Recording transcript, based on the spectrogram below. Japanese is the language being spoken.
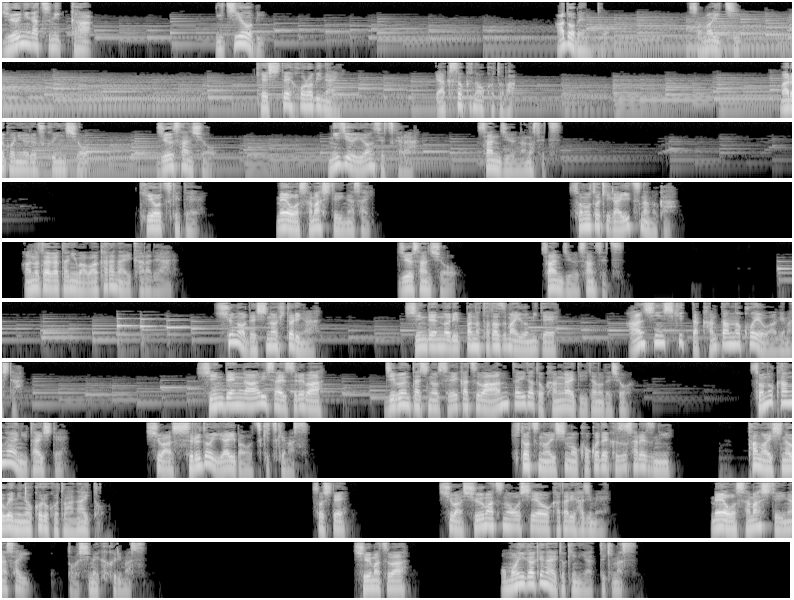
12月3日。日曜日。アドベント。その1決して滅びない。約束の言葉。マルコによる福音書。13章。24節から。37節。気をつけて目を覚ましていなさい。その時がいつなのか、あなた方にはわからないからである。十三章、三十三節。主の弟子の一人が、神殿の立派な佇まいを見て、安心しきった簡単な声を上げました。神殿がありさえすれば、自分たちの生活は安泰だと考えていたのでしょう。その考えに対して、主は鋭い刃を突きつけます。一つの石もここで崩されずに、他の石の上に残ることはないと。そして、主は終末の教えを語り始め、目を覚ましていなさいと締めくくります。週末は思いがけない時にやってきます。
